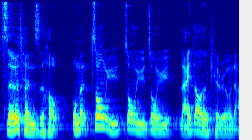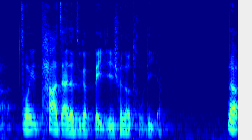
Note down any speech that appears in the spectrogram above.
折腾之后，我们终于终于终于来到了 c a r o n a 终于踏在了这个北极圈的土地啊。那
